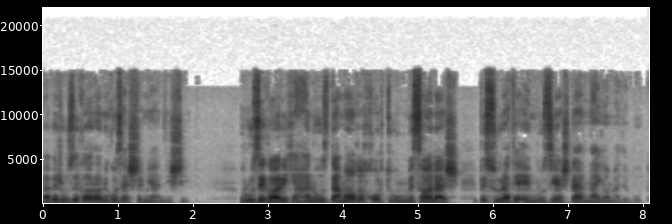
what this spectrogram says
و به روزگاران گذشته میاندیشید. روزگاری که هنوز دماغ خورتوم مثالش به صورت امروزیش در نیامده بود.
